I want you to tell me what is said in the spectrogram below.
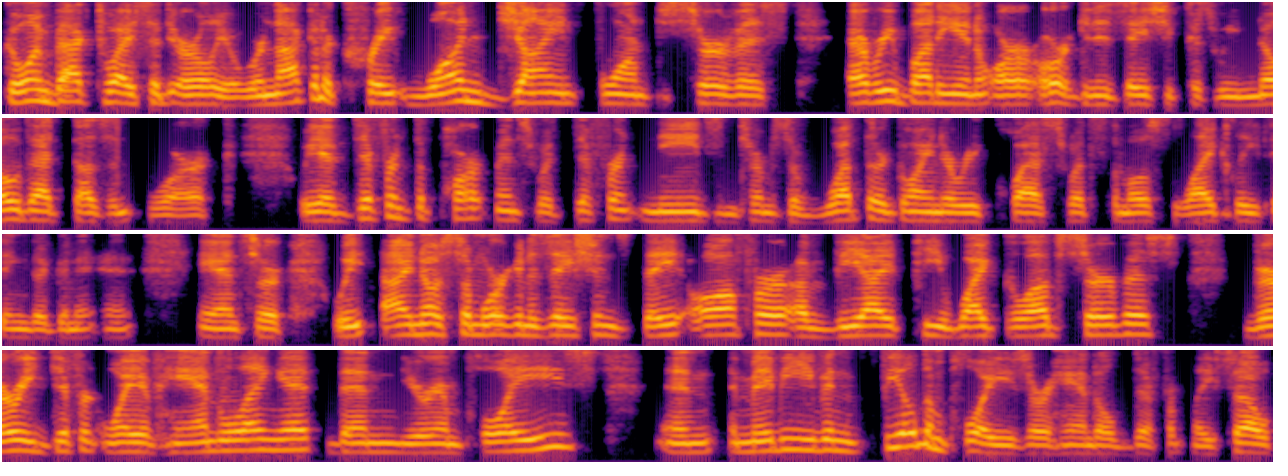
going back to what I said earlier, we're not going to create one giant form to service everybody in our organization because we know that doesn't work. We have different departments with different needs in terms of what they're going to request, what's the most likely thing they're going to answer. We I know some organizations they offer a VIP white glove service, very different way of handling it than your employees and, and maybe even field employees are handled differently. So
